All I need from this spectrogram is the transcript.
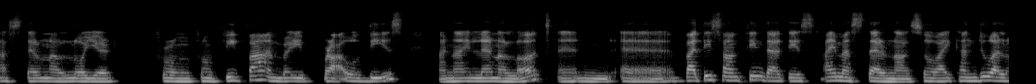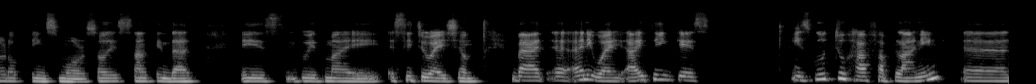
external lawyer from from FIFA. I'm very proud of this, and I learn a lot. And uh, but it's something that is I'm external, so I can do a lot of things more. So it's something that is with my situation. But uh, anyway, I think it's it's good to have a planning uh,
